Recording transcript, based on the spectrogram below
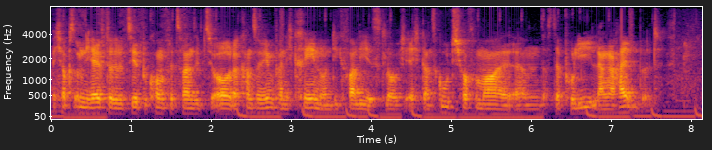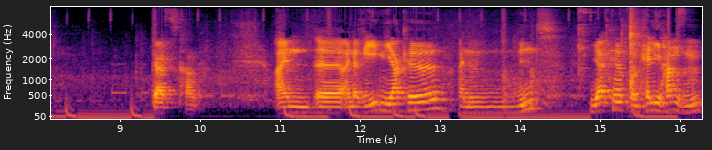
Ich habe es um die Hälfte reduziert bekommen für 72 Euro. Da kannst du auf jeden Fall nicht krähen und die Quali ist, glaube ich, echt ganz gut. Ich hoffe mal, ähm, dass der Pulli lange halten wird. Geisteskrank. Ein, äh, eine Regenjacke, eine Windjacke von Helly Hansen.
